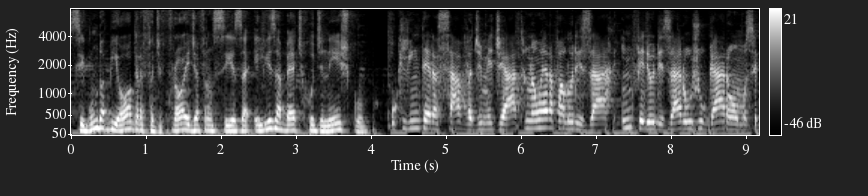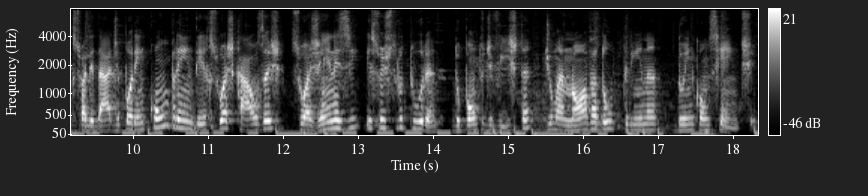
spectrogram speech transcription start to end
Segundo a biógrafa de Freud, a francesa Elisabeth Rudinesco, o que lhe interessava de imediato não era valorizar, inferiorizar ou julgar a homossexualidade, porém compreender suas causas, sua gênese e sua estrutura, do ponto de vista de uma nova doutrina do inconsciente.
